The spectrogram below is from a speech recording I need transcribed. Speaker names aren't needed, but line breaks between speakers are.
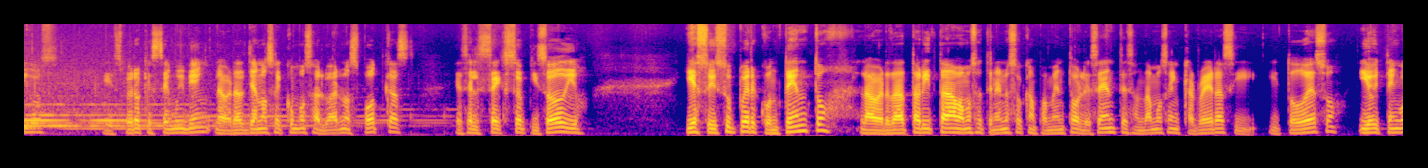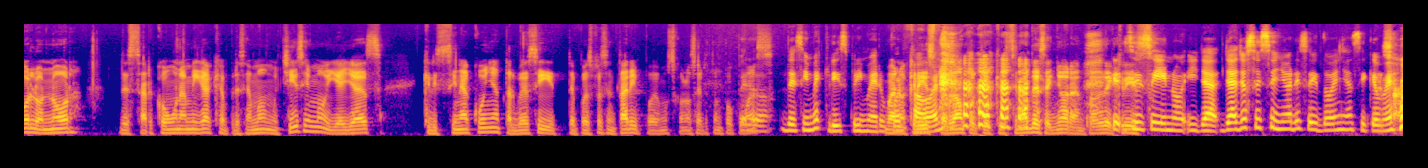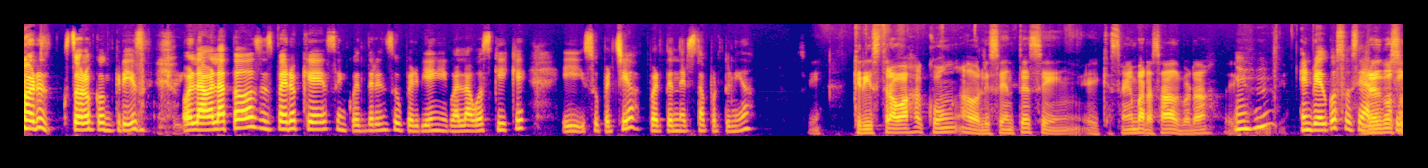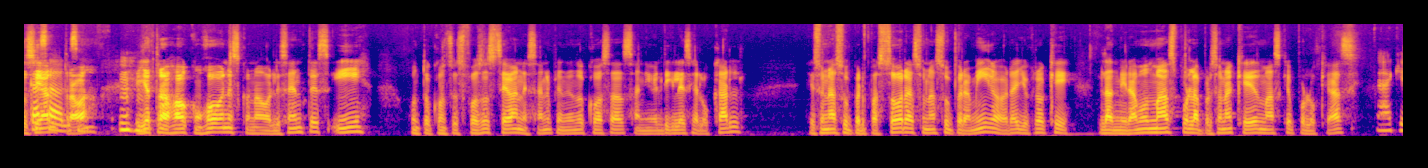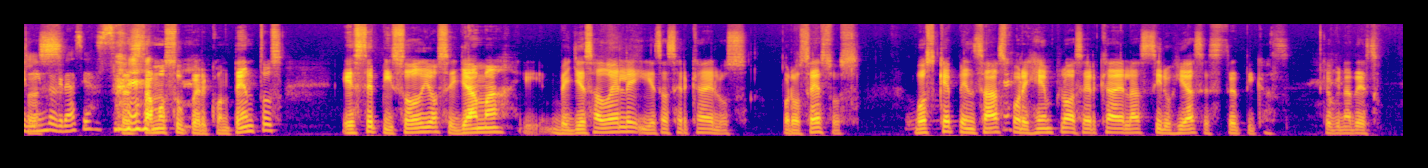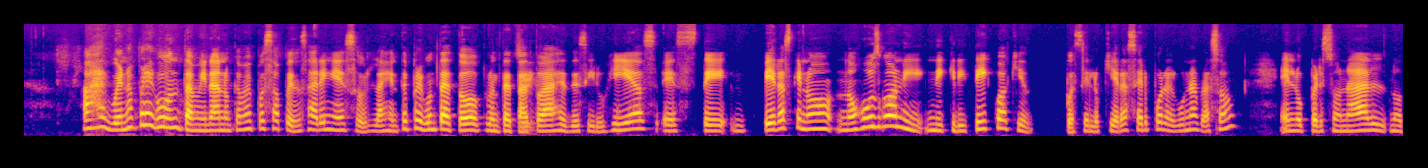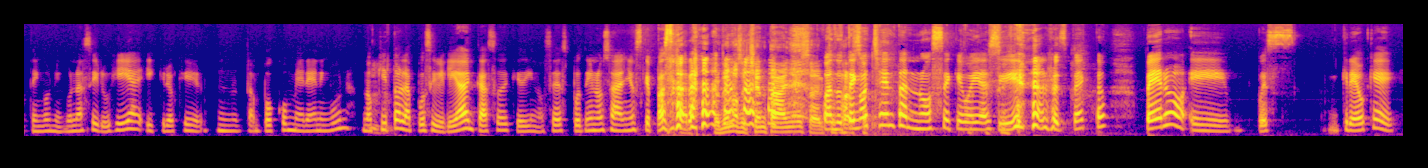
amigos? Espero que estén muy bien. La verdad ya no sé cómo saludar en los podcasts. Es el sexto episodio. Y estoy súper contento. La verdad ahorita vamos a tener nuestro campamento adolescentes, andamos en carreras y todo eso. Y hoy tengo el honor de estar con una amiga que apreciamos muchísimo y ella es Cristina Cuña, tal vez si te puedes presentar y podemos conocerte un poco
Pero
más.
decime Cris primero,
Bueno,
por
Cris,
favor.
perdón, porque Cristina es de señora, entonces de
Sí,
Cris.
sí, no, y ya, ya yo soy señora y soy dueña, así que
Exacto.
mejor solo con Cris.
Sí.
Hola, hola a todos, espero que se encuentren súper bien, igual a vos, Quique, y súper chido por tener esta oportunidad.
Sí. Cris trabaja con adolescentes en, eh, que están embarazadas, ¿verdad? Eh,
Ujú, En riesgo social.
riesgo
chicas
social trabaja.
Ujú,
Ella ha trabajado con jóvenes, con adolescentes y junto con su esposo Esteban están emprendiendo cosas a nivel de iglesia local. Es una super pastora, es una super amiga, ¿verdad? Yo creo que la admiramos más por la persona que es más que por lo que hace.
Ah, qué lindo, gracias.
Estamos súper contentos. Este episodio se llama eh, Belleza duele y es acerca de los procesos. ¿Vos qué pensás, por ejemplo, acerca de las cirugías estéticas? ¿Qué opinas de eso?
Ay, buena pregunta, mira, nunca me he puesto a pensar en eso. La gente pregunta de todo, pregunta de
Sí.
tatuajes, de cirugías. Este, vieras que no, no juzgo ni, ni critico a quien pues se lo quiera hacer por alguna razón. En lo personal no tengo ninguna cirugía y creo que mm, tampoco me haré ninguna. No
Ujú.
quito la posibilidad en caso de que, no sé, después de unos años que pasará.
Después de unos 80 años, a ver qué
Cuando tengo
pasa.
80 no sé qué voy a
Sí.
decidir al respecto, pero eh, pues creo que,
